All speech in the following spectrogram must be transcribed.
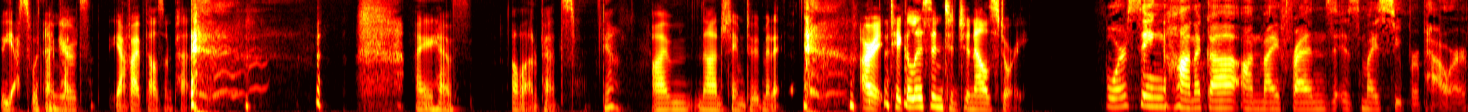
Yes, with my and your pets. Yeah. five thousand pets. I have a lot of pets. Yeah. I'm not ashamed to admit it. All right, take a listen to Janelle's story. Forcing Hanukkah on my friends is my superpower.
